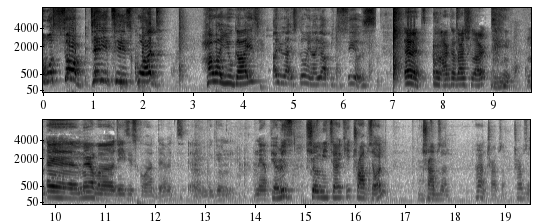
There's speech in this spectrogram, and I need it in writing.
Yo, what's up, JT Squad? How are you guys? How you guys doing? Are you happy to see us? Evet arkadaşlar eee, merhaba JT Squad evet eee, bugün ne yapıyoruz? Show Me Turkey Trabzon Trabzon Ha Trabzon Trabzon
